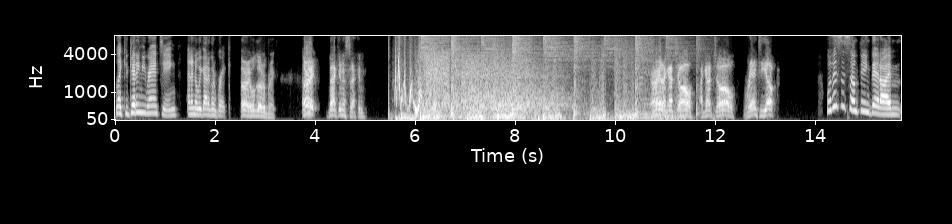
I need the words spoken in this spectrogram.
like, you're getting me ranting, and I know we got to go to break. All right, we'll go to break. All Okay. right, back in a second. All right, I got you all. I got you all ranty up. Well, this is something that I'm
